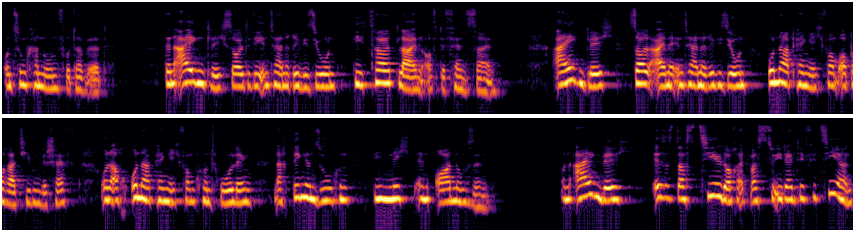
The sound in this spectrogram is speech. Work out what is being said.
und zum Kanonenfutter wird. Denn eigentlich sollte die interne Revision die Third Line of Defense sein. Eigentlich soll eine interne Revision unabhängig vom operativen Geschäft und auch unabhängig vom Controlling nach Dingen suchen, die nicht in Ordnung sind. Und eigentlich ist es das Ziel doch, etwas zu identifizieren,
